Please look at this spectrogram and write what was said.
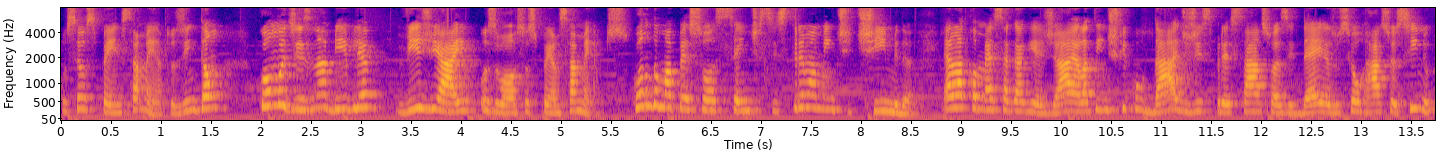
os seus pensamentos. Então, como diz na Bíblia, vigiai os vossos pensamentos. Quando uma pessoa sente-se extremamente tímida, ela começa a gaguejar, ela tem dificuldade de expressar suas ideias, o seu raciocínio,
